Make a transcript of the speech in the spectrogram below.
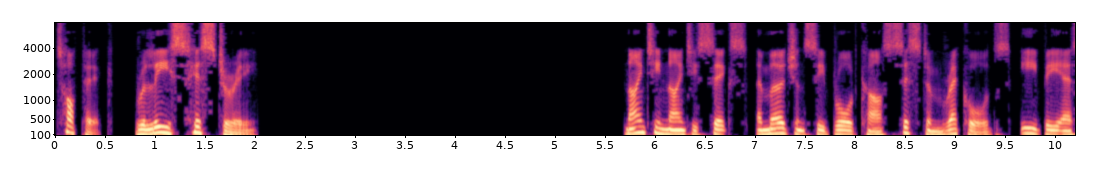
Topic: Release history. 1996 Emergency Broadcast System Records EBS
